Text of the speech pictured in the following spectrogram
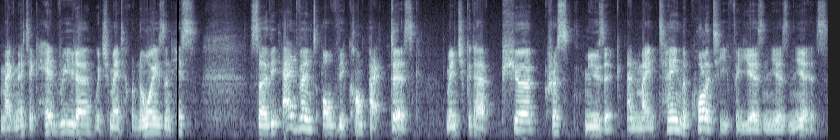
magnetic head reader, which meant noise and hiss. So the advent of the compact disc meant you could have pure, crisp music and maintain the quality for years and years and years.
